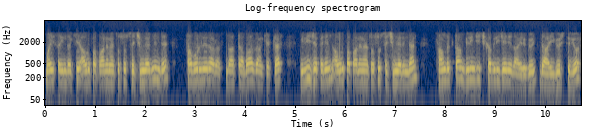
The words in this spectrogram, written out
Mayıs ayındaki Avrupa Parlamentosu seçimlerinin de favorileri arasında hatta bazı anketler Milli Cephe'nin Avrupa Parlamentosu seçimlerinden sandıktan birinci çıkabileceğini dair dahi gösteriyor.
